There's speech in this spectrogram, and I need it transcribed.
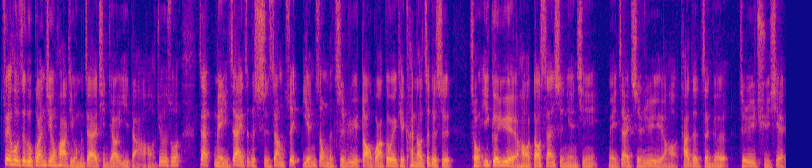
最后这个关键话题，我们再来请教奕达哈，就是说在美债这个史上最严重的殖率倒挂，各位可以看到这个是从一个月哈到三十年期美债殖利率哈，它的整个殖率曲线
